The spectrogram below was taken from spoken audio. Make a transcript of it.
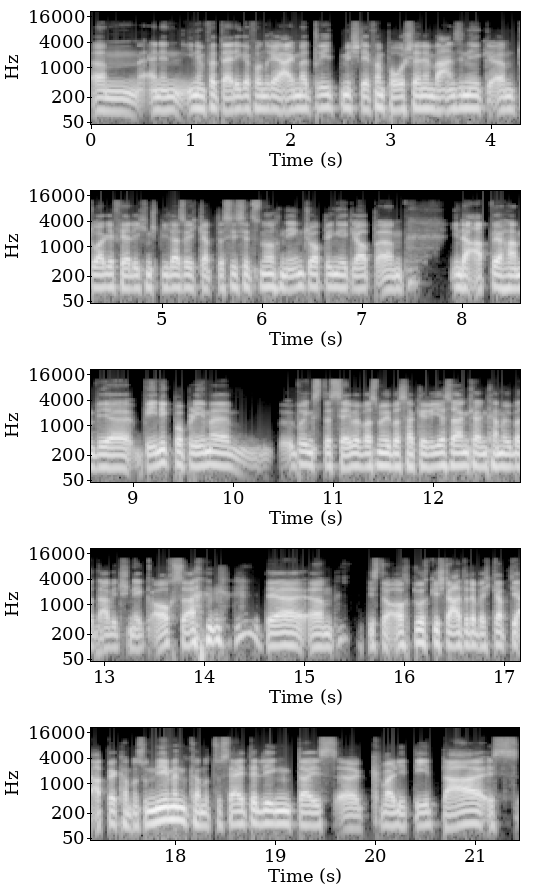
ähm, einen Innenverteidiger von Real Madrid mit Stefan Porsche, einen wahnsinnig ähm, torgefährlichen Spieler. Also ich glaube, das ist jetzt nur noch Name-Dropping. Ich glaube, ähm, in der Abwehr haben wir wenig Probleme. Übrigens dasselbe, was man über Zakaria sagen kann, kann man über David Schneck auch sagen. Der ähm, ist da auch durchgestartet, aber ich glaube, die Abwehr kann man so nehmen, kann man zur Seite legen, da ist äh, Qualität da, es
